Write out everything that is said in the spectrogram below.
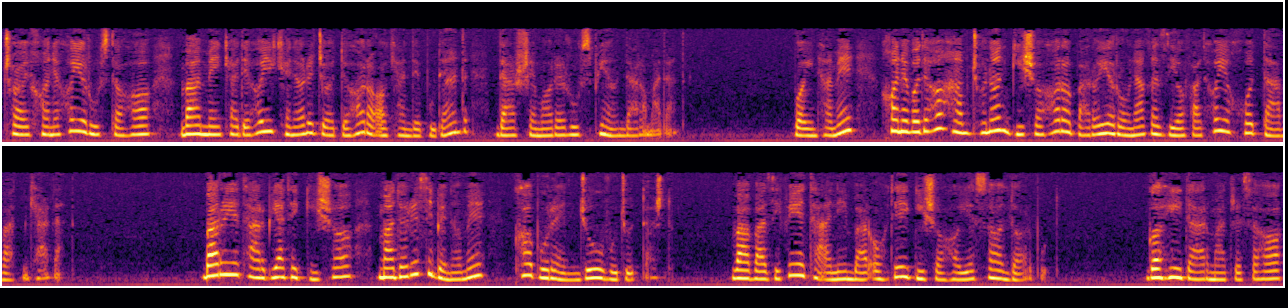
چایخانه های روستاها و میکده های کنار جاده ها را آکنده بودند در شمار روسپیان درآمدند. با این همه خانواده ها همچنان گیشه ها را برای رونق زیافت های خود دعوت می کردند. برای تربیت گیشا مدارسی به نام کابورنجو وجود داشت و وظیفه تعلیم بر عهده گیشاهای سالدار بود. گاهی در مدرسه ها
